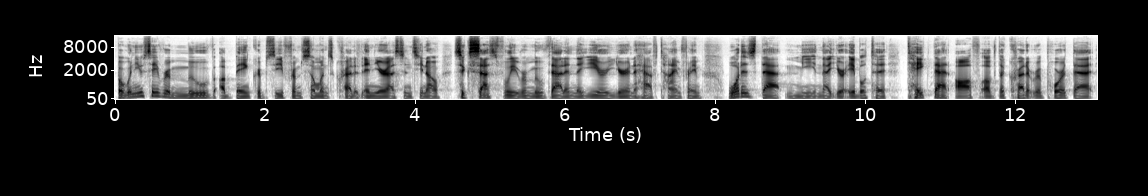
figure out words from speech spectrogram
But when you say remove a bankruptcy from someone's credit, in your essence, you know, successfully remove that in the year, year and a half time frame, what does that mean that you're able to take that off of the credit report that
